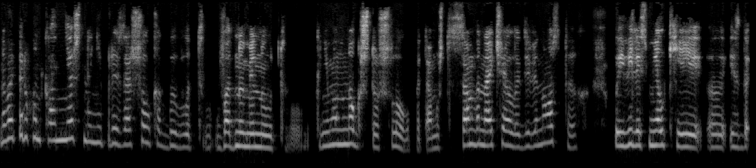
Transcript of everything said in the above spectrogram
Ну, во-первых, он, конечно, не произошел как бы вот в одну минуту. К нему много что шло, потому что с самого начала 90-х появились мелкие э, изда-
